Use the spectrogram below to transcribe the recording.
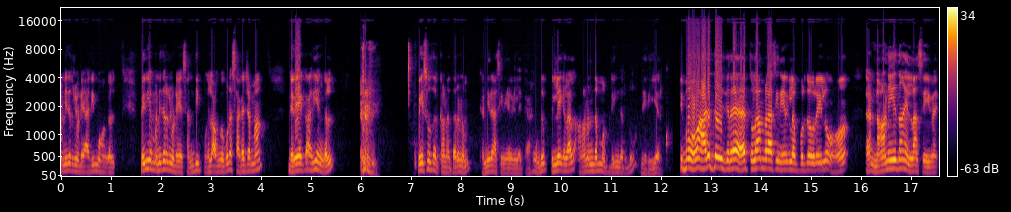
மனிதர்களுடைய அறிமுகங்கள் பெரிய மனிதர்களுடைய சந்திப்புகள். அவங்க கூட சகஜமாக நிறைய காரியங்கள் பேசுவதற்கான தருணம் கன்னிராசி நேர்களுக்காக உண்டு. பிள்ளைகளால் ஆனந்தம் அப்படிங்கிறதும் நிறைய இருக்கும். இப்போ அடுத்து இருக்கிற துலாம் ராசி நேர்களை பொறுத்தவரையிலும் நானே தான் எல்லாம் செய்வேன்.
